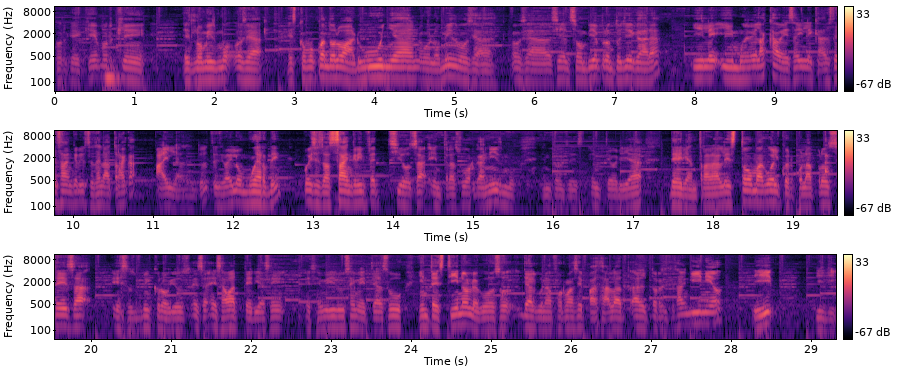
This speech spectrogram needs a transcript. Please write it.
¿Por qué qué? Porque es lo mismo, o sea, es como cuando lo aruñan o lo mismo, o sea, o sea, si el zombie de pronto llegara y le y mueve la cabeza y le cae sangre y usted se la traga, baila, entonces usted se va y lo muerde, pues esa sangre infecciosa entra a su organismo, entonces en teoría debería entrar al estómago, el cuerpo la procesa, esos microbios, esa, esa bacteria, ese virus se mete a su intestino, luego de alguna forma se pasa al torrente sanguíneo y GG.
